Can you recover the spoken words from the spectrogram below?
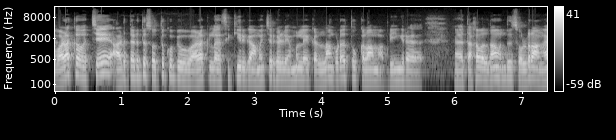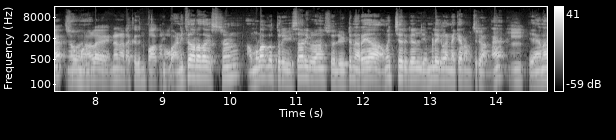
வழக்கை வச்சே அடுத்தடுத்து சொத்து குவிப்பு வழக்கில் சிக்கியிருக்க அமைச்சர்கள் எம்எல்ஏக்கள்லாம் கூட தூக்கலாம் அப்படிங்கிற தகவல் தான் வந்து சொல்றாங்க. அதனால என்ன நடக்குதுன்னு பார்க்கணும். அனிதா ராதாகிருஷ்ணன் அமலாக்கத்துறை விசாரிக்கலாம்னு சொல்லிட்டு நிறைய அமைச்சர்கள் எம்எல்ஏக்கள் நினைக்க ஆரம்பிச்சிருக்காங்க. ஏன்னா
